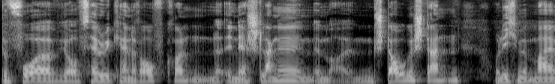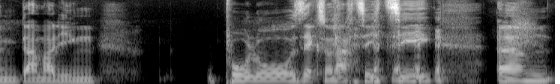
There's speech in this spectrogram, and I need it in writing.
bevor wir aufs Hurricane rauf konnten, in der Schlange im, im, im Stau gestanden und ich mit meinem damaligen Polo 86C, ähm,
